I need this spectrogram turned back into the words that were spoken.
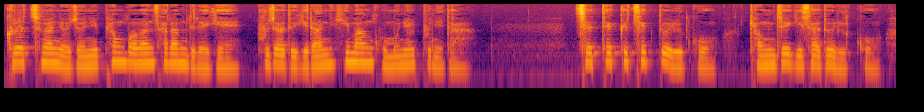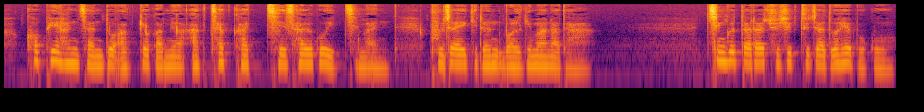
그렇지만 여전히 평범한 사람들에게 부자 되기란 희망 고문일 뿐이다. 재테크 책도 읽고 경제 기사도 읽고 커피 한 잔도 아껴가며 악착같이 살고 있지만 부자의 길은 멀기만 하다. 친구 따라 주식 투자도 해보고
